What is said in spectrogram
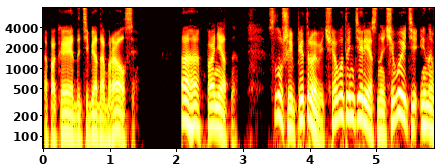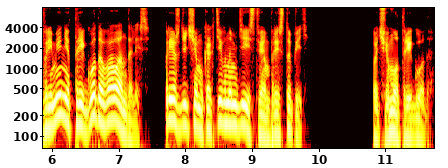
а пока я до тебя добрался. Ага, понятно. Слушай, Петрович, а вот интересно, чего эти иновремене три года валандались, прежде чем к активным действиям приступить? Почему три года?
